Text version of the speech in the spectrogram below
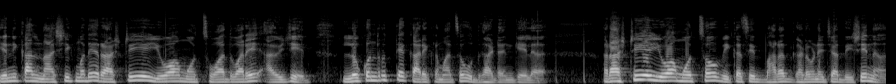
यांनी काल नाशिकमध्ये राष्ट्रीय युवा महोत्सवाद्वारे आयोजित लोकनृत्य कार्यक्रमाचं उद्घाटन केलं. राष्ट्रीय युवा महोत्सव विकसित भारत घडवण्याच्या दिशेनं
